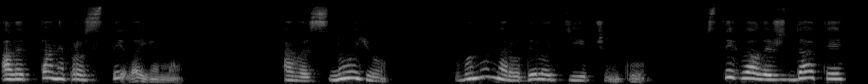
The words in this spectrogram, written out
але та не простила йому. А весною вона народила дівчинку, встигла лиш дати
